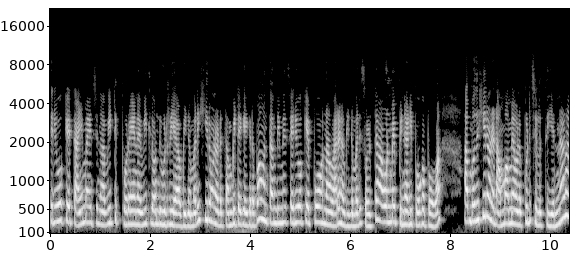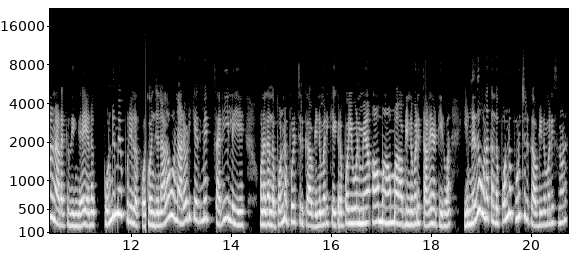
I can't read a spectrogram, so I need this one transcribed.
சரி ஓகே டைம் ஆயிடுச்சு. நான் வீட்டுக்கு போகிறேன் என்னை வீட்டில் வந்து விடுறியா? அப்படின்ற மாதிரி ஹீரோனோட தம்பிகிட்ட கேட்குறப்ப அவன் தம்பியுமே சரி ஓகே போ நான் வரேன் அப்படின்ற மாதிரி சொல்லிட்டு அவனுமே பின்னாடி போக போவான். அப்போது ஹீரோனோட அம்மாமே அவனை பிடிச்சி இழுத்து என்னடா நடக்குதுங்க? எனக்கு பொண்ணுமே புரியல. கொ- கொஞ்ச நாளாக உன் நடவடிக்கை எதுவுமே சரியில்லையே. உனக்கு அந்த பொண்ணை பிடிச்சிருக்கா? அப்படின்ற மாதிரி கேட்குறப்போ இவனுமே ஆமாம் ஆமாம் அப்படின்ற மாதிரி தலையாட்டிடுவான். என்னது? உனக்கு அந்த பொண்ணை பிடிச்சிருக்கா? அப்படின்ற மாதிரி சொன்னோன்னே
